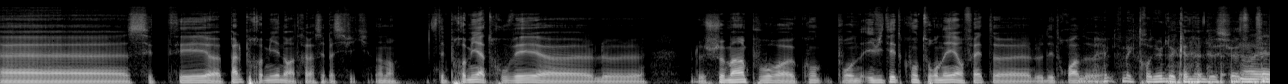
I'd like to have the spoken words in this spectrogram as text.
Euh, c'était euh, pas le premier dans la traversée Pacifique. Non, non. C'était le premier à trouver euh, le, le chemin pour, éviter de contourner en fait euh, le détroit de. Le mec trop nul, le canal de Suez. Ouais,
